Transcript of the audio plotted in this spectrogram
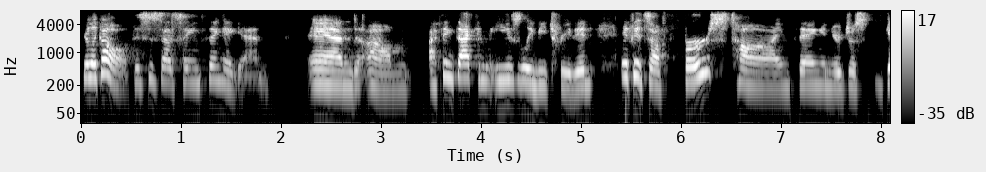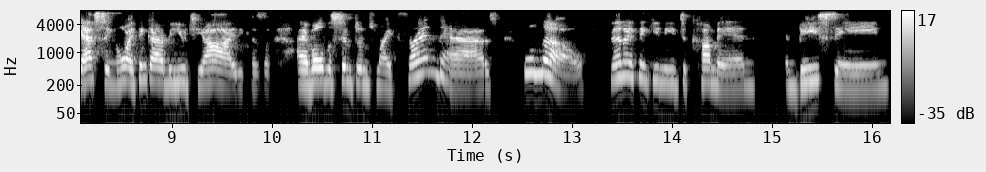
You're like, oh, this is that same thing again. And um, I think that can easily be treated. If it's a first time thing and you're just guessing, oh, I think I have a UTI because I have all the symptoms my friend has, well, no. Then I think you need to come in and be seen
